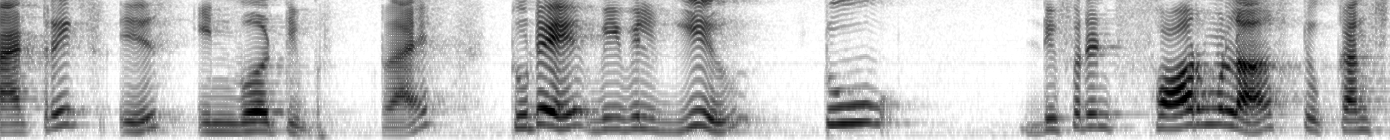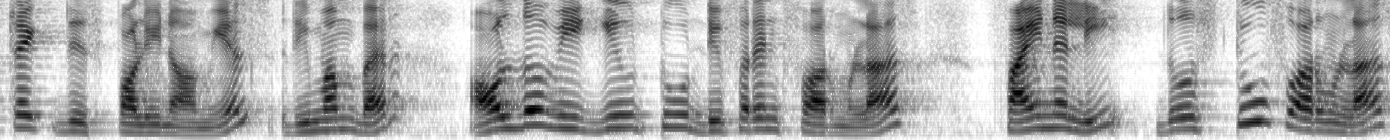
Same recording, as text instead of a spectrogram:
matrix is invertible. right. Today, we will give two different formulas to construct these polynomials. Remember although we give two different formulas, finally, those two formulas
